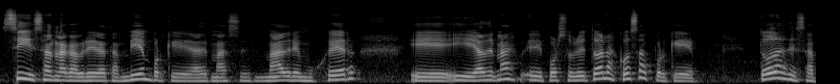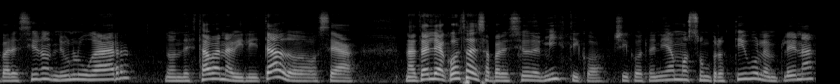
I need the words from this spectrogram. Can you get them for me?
sí, Sandra Cabrera también, porque además es madre, mujer. Eh, y además, eh, por sobre todas las cosas, porque todas desaparecieron de un lugar donde estaban habilitados. O sea, Natalia Costa desapareció de Místico, chicos. Teníamos un prostíbulo en plena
